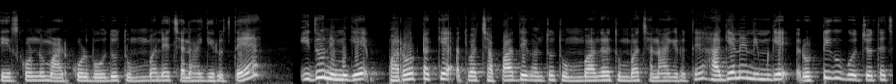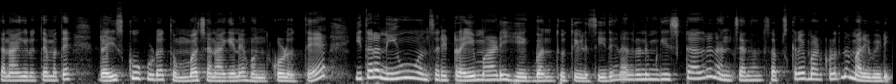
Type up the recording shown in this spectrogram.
ಸೇರಿಸ್ಕೊಂಡು ಮಾಡ್ಕೊಳ್ಬೋದು. ತುಂಬಾ ಚೆನ್ನಾಗಿರುತ್ತೆ. ಇದು ನಿಮಗೆ ಪರೋಟಕ್ಕೆ ಅಥವಾ ಚಪಾತಿಗಂತೂ ತುಂಬ ಅಂದರೆ ತುಂಬ ಚೆನ್ನಾಗಿರುತ್ತೆ. ಹಾಗೆಯೇ ನಿಮಗೆ ರೊಟ್ಟಿಗೂ ಜೊತೆ ಚೆನ್ನಾಗಿರುತ್ತೆ ಮತ್ತು ರೈಸ್ಗೂ ಕೂಡ ತುಂಬ ಚೆನ್ನಾಗೇ ಹೊಂದ್ಕೊಳ್ಳುತ್ತೆ. ಈ ಥರ ನೀವು ಒಂದ್ಸರಿ ಟ್ರೈ ಮಾಡಿ ಹೇಗೆ ಬಂತು ತಿಳಿಸಿ. ಇದೇನಾದರೂ ನಿಮಗೆ ಇಷ್ಟ ಆದರೆ ನನ್ನ ಚಾನಲ್ ಸಬ್ಸ್ಕ್ರೈಬ್ ಮಾಡ್ಕೊಳ್ಳೋದನ್ನ ಮರಿಬೇಡಿ.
